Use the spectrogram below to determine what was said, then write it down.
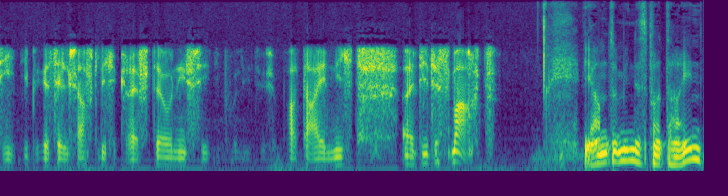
sehe die Gesellschaft gesellschaftliche Kräfte und ich sehe die politische Partei nicht, äh, die das macht. Wir haben zumindest Parteien,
